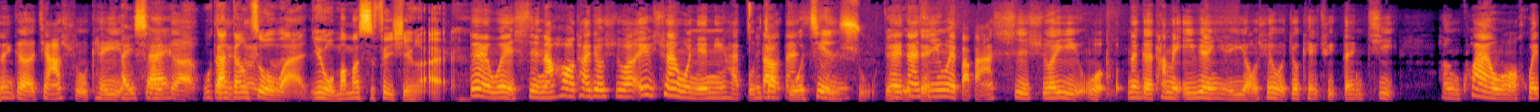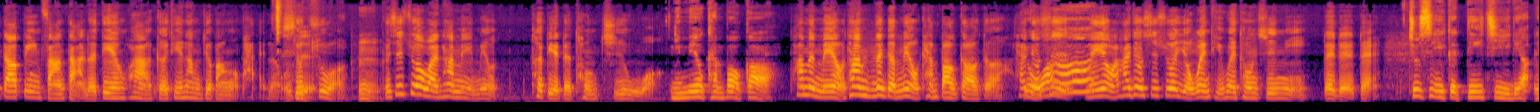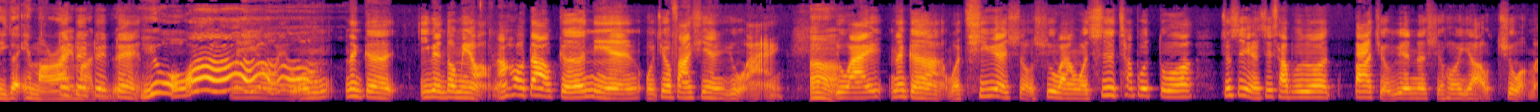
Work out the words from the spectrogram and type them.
那个家属可以癌筛。我刚刚做完，因为我妈妈是肺腺癌，对我也是。然后他就说：哎，虽然我年龄还不到，叫国健署，对，对，对，但是因为爸爸是，所以我那个他们医院也有，所以我就可以去登记。”很快，我回到病房打了电话，隔天他们就帮我排了，我就做。嗯，可是做完他们也没有特别的通知我。你没有看报告？他们没有，他们那个没有看报告的，他就是没有，他就是说有问题会通知你。对对对，就是一个低剂量一个 MRI 嘛。对对对对，有啊，没有哎、欸，我们那个医院都没有。然后到隔年我就发现乳癌，嗯，乳癌那个我七月手术完，我是差不多。就是也是差不多八九月的时候要做嘛，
